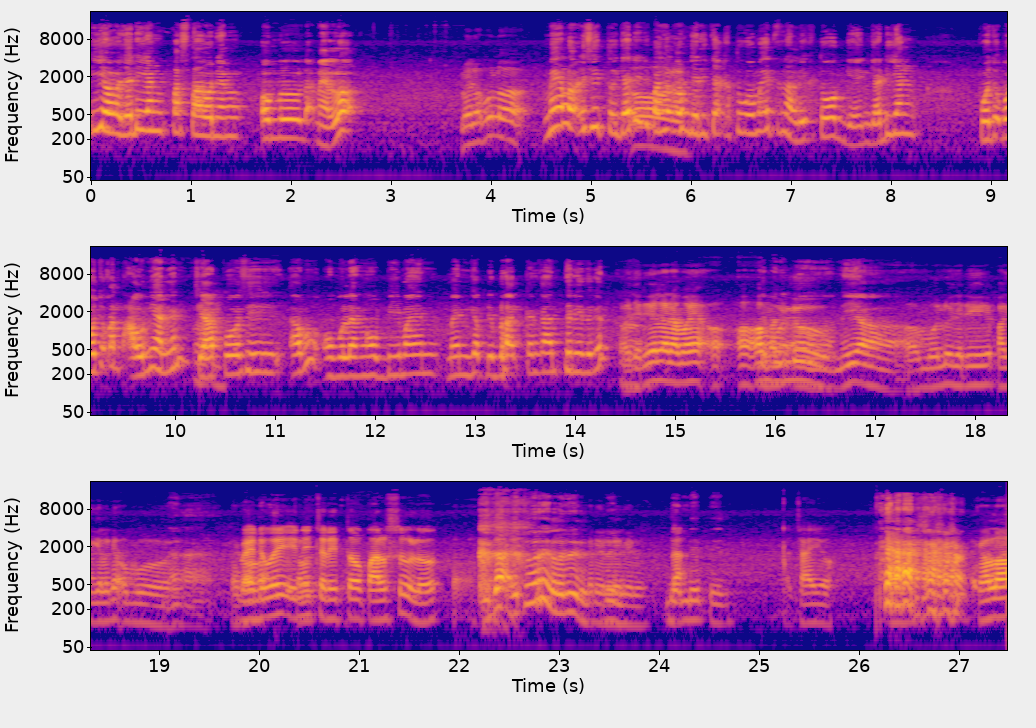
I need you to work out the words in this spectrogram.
Iya jadi yang pas tahun yang ombul tak melok Melo pula. melok di situ jadi Oh, dipanggil iya. om jadi cak ketua mah itu nali ketua geng jadi yang pojok-pojok kan tahunian kan siapa si apa ombul yang ngobi main main gap di belakang kantin itu kan Oh, jadi lah namanya O- O- Om Bulu. Om, iya Om Bulu jadi panggilannya Om Bul. Nah, Nah, By the way ini cerita palsu loh. tidak itu real real Real, real. real. dan DP Cayo. Kalau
